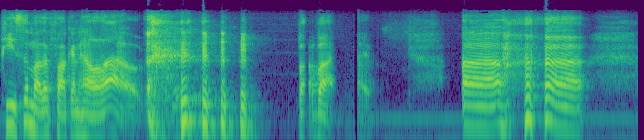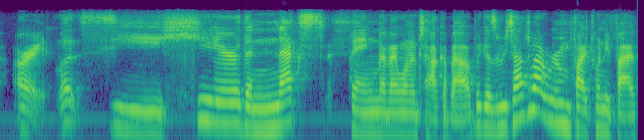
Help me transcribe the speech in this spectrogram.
"Piece of motherfucking hell out." bye bye. Uh, all right, let's see here. The next thing that I want to talk about, because we talked about room 525,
